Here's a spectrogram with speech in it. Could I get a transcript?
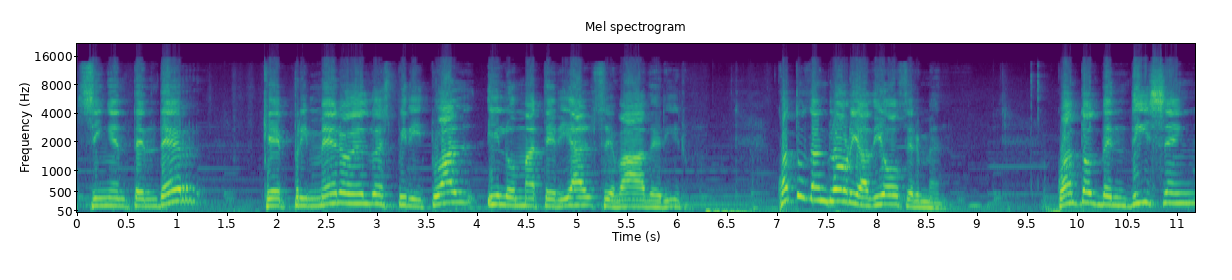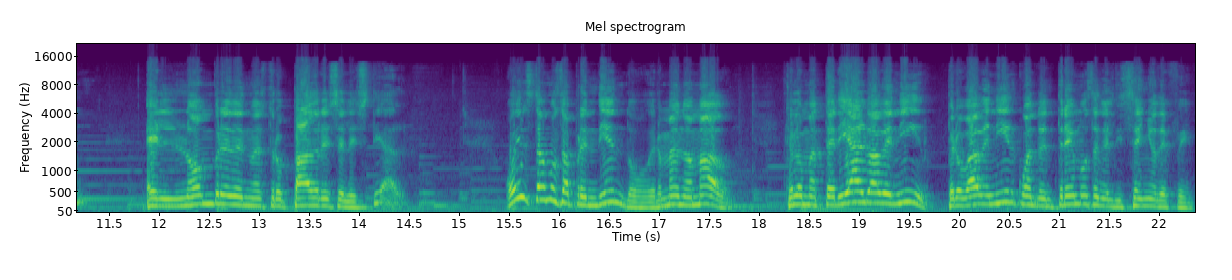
sin entender que primero es lo espiritual y lo material se va a adherir. ¿Cuántos dan gloria a Dios, hermano? ¿Cuántos bendicen el nombre de nuestro Padre Celestial? Hoy estamos aprendiendo, hermano amado, que lo material va a venir, pero va a venir cuando entremos en el diseño de fe.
